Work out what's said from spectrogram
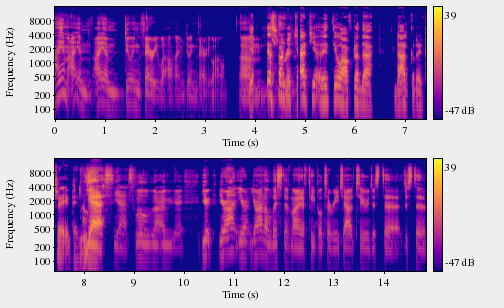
I am I am I am doing very well. I'm doing very well. Yeah, Um just the want to chat with you after the dark retreat. You know. Yes, yes. Well, I, I- you're you're on you're you're on a list of mine of people to reach out to just to just to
